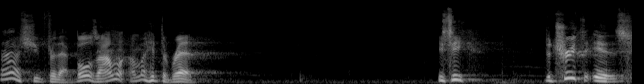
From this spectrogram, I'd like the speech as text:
I don't shoot for that bullseye. I'm, I'm going to hit the red. You see, the truth is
